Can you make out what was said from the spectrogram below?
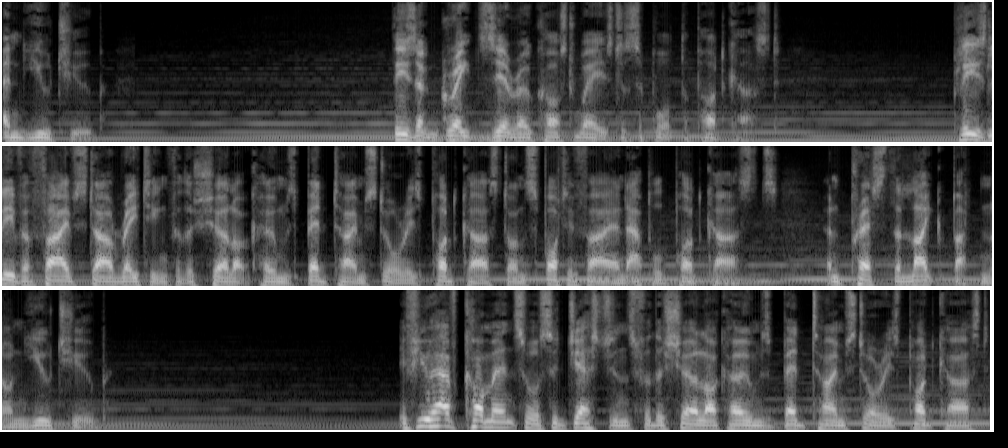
and YouTube. These are great zero-cost ways to support the podcast. Please leave a five-star rating for the Sherlock Holmes Bedtime Stories podcast on Spotify and Apple Podcasts, and press the like button on YouTube. If you have comments or suggestions for the Sherlock Holmes Bedtime Stories podcast,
